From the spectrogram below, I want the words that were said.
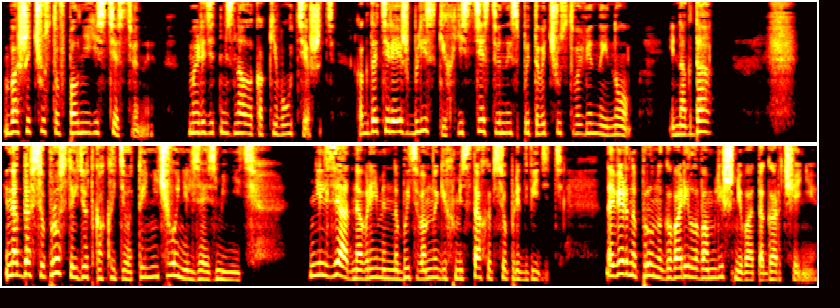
Ваши чувства вполне естественны. Мередит не знала, как его утешить. Когда теряешь близких, естественно испытывать чувство вины, но иногда... Иногда все просто идет, как идет, и ничего нельзя изменить. Нельзя одновременно быть во многих местах и все предвидеть. Наверное, Пруна говорила вам лишнего от огорчения.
